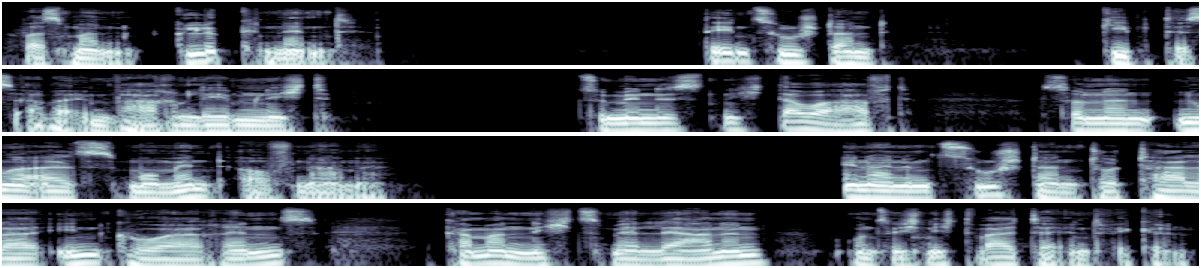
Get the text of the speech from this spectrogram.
was man Glück nennt. Den Zustand gibt es aber im wahren Leben nicht. Zumindest nicht dauerhaft, sondern nur als Momentaufnahme. In einem Zustand totaler Inkohärenz kann man nichts mehr lernen und sich nicht weiterentwickeln.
